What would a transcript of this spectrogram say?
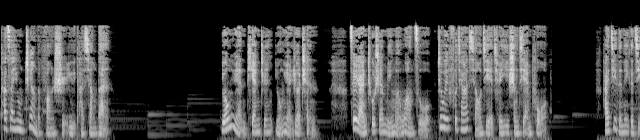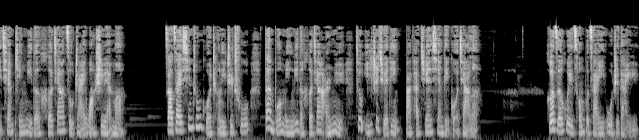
他在用这样的方式与他相伴。永远天真，永远热忱。虽然出身名门望族，这位富家小姐却一生简朴。还记得那个几千平米的何家祖宅往事园吗？早在新中国成立之初，淡泊名利的何家儿女就一致决定把它捐献给国家了。何泽慧从不在意物质待遇，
